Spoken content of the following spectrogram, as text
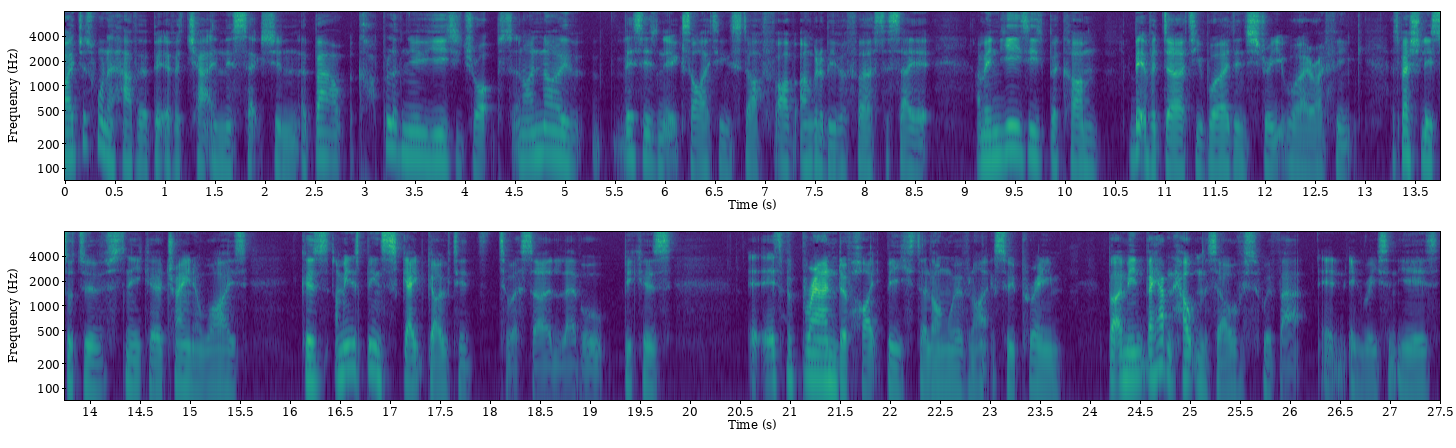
I just want to have a bit of a chat in this section about a couple of new Yeezy drops, and I know this isn't exciting stuff. I'm going to be the first to say it. I mean, Yeezy's become a bit of a dirty word in streetwear, I think, especially sort of sneaker trainer wise, because I mean, it's been scapegoated to a certain level because it's the brand of hype beast along with like Supreme. But I mean, they haven't helped themselves with that in, in recent years.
